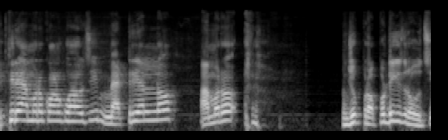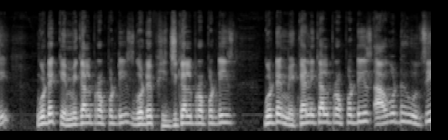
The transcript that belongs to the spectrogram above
ଏଥିରେ ଆମର କ'ଣ କୁହାହେଉଛି ମ୍ୟାଟେରିଆଲ୍ର ଆମର ଯେଉଁ ପ୍ରପର୍ଟିଜ୍ ରହୁଛି ଗୋଟେ କେମିକାଲ ପ୍ରପର୍ଟିଜ୍ ଗୋଟେ ଫିଜିକାଲ ପ୍ରପର୍ଟିଜ୍ ଗୋଟେ ମେକାନିକାଲ ପ୍ରପର୍ଟିଜ୍ ଆଉ ଗୋଟେ ହେଉଛି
